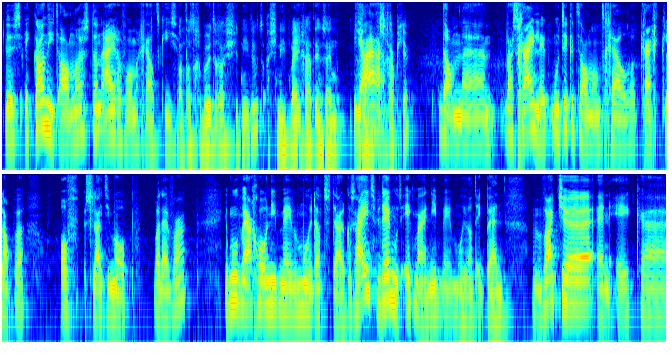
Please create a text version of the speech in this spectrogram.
Dus ik kan niet anders dan eieren voor mijn geld kiezen. Want wat gebeurt er als je het niet doet? Als je niet meegaat in zijn, ja, schapje? Dan uh, waarschijnlijk moet ik het dan ontgelden. Krijg ik klappen of sluit hij me op, whatever. Ik moet er gewoon niet mee bemoeien, dat is duidelijk. Als hij iets bedenkt, moet ik er niet mee bemoeien. Want ik ben een watje en ik uh,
